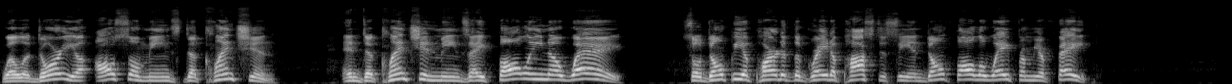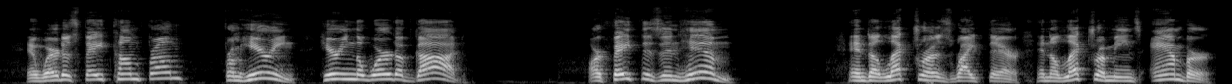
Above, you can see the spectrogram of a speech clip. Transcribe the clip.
Well, Adoria also means declension. And declension means a falling away. So don't be a part of the great apostasy and don't fall away from your faith. And where does faith come from? From hearing, hearing the word of God. Our faith is in Him. And Electra is right there. And Electra means amber.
